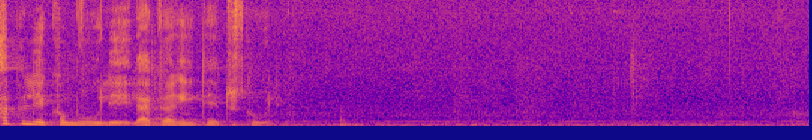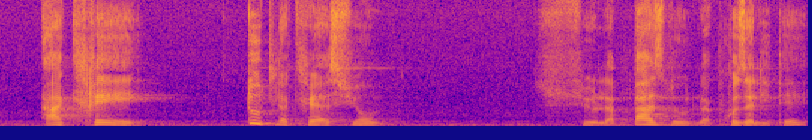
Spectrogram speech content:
appelez comme vous voulez, la vérité, tout ce que vous voulez, a créé toute la création sur la base de la causalité,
